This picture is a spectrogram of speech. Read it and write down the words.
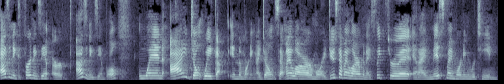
as an for an example or as an example, when I don't wake up in the morning, I don't set my alarm or I do set my alarm and I sleep through it and I miss my morning routine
